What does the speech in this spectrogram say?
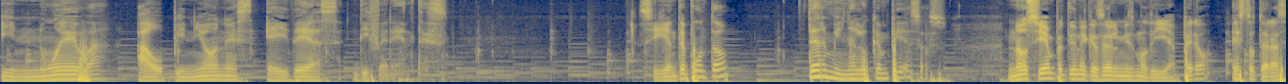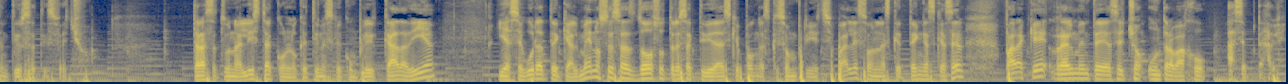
y nueva a opiniones e ideas diferentes. Siguiente punto. Termina lo que empiezas. No siempre tiene que ser el mismo día, pero esto te hará sentir satisfecho. Trázate una lista con lo que tienes que cumplir cada día y asegúrate que al menos esas dos o tres actividades que pongas que son principales son las que tengas que hacer para que realmente hayas hecho un trabajo aceptable.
